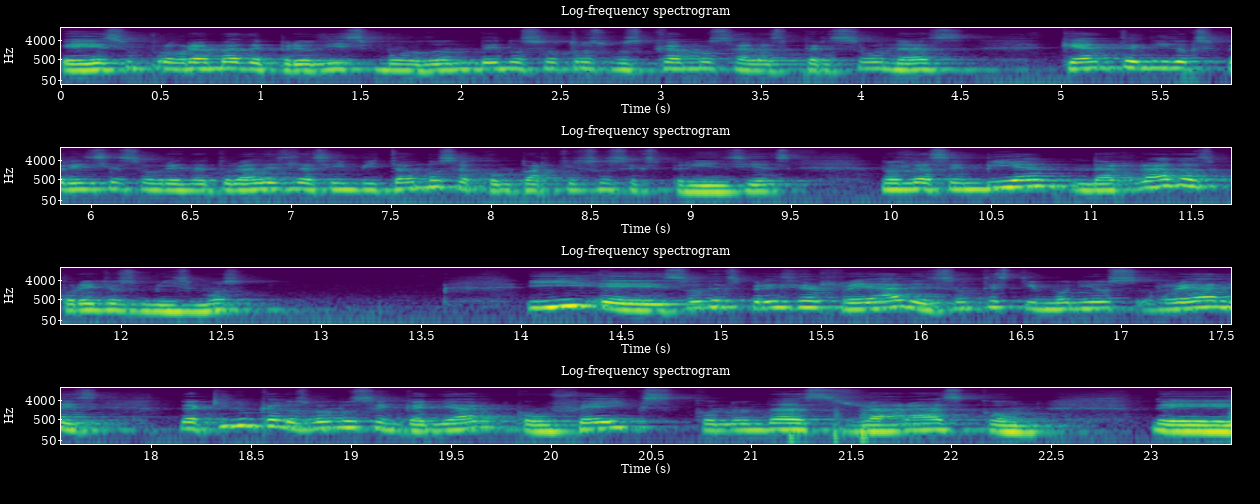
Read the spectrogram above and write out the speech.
eh, es un programa de periodismo donde nosotros buscamos a las personas que han tenido experiencias sobrenaturales, las invitamos a compartir sus experiencias, nos las envían narradas por ellos mismos y eh, son experiencias reales, son testimonios reales. Aquí nunca los vamos a engañar con fakes, con ondas raras, con eh,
